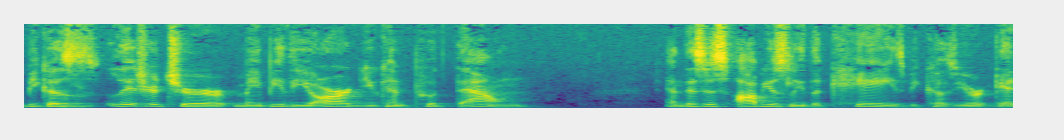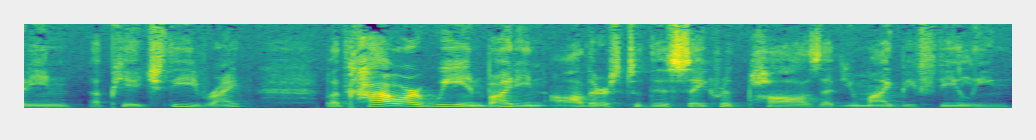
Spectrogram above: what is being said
Because literature may be the art you can put down, and this is obviously the case because you're getting a PhD, right? But how are we inviting others to this sacred pause that you might be feeling?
